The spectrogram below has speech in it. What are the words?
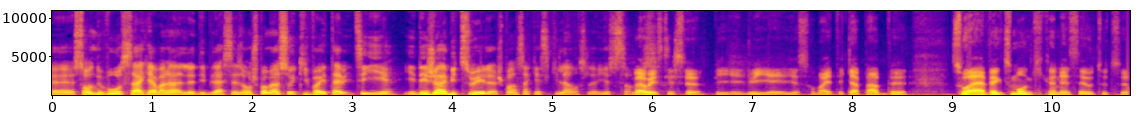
euh, son nouveau sac avant le début de la saison, je suis pas mal sûr qu'il va être. Il, il est déjà habitué, là, je pense, à ce qu'il lance. Là. Il a ben oui, c'est ça. Puis lui, il a, sûrement été capable de. Soit avec du monde qu'il connaissait ou tout ça.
